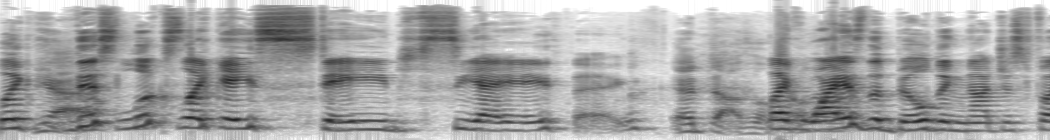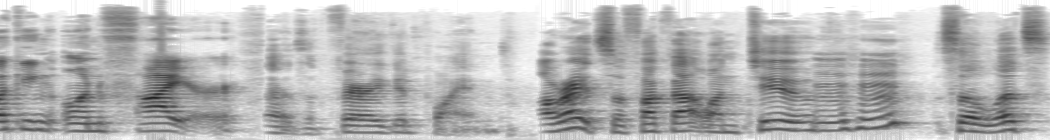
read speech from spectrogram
like Yeah. this looks like a staged cia thing It does. a like why is the building not just fucking on fire That is a very good point. All right, so fuck that one too. Mm-hmm. So let's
